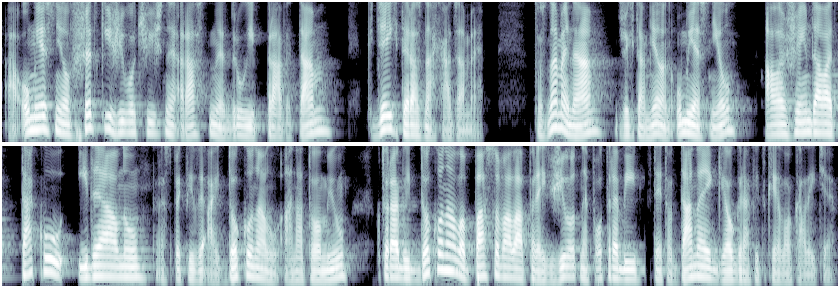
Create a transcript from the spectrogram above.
a umiestnil všetky živočíšne a rastlinné druhy práve tam, kde ich teraz nachádzame. To znamená, že ich tam nielen umiestnil, ale že im dala takú ideálnu, respektíve aj dokonalú anatómiu, ktorá by dokonalo pasovala pre ich životné potreby v tejto danej geografickej lokalite.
